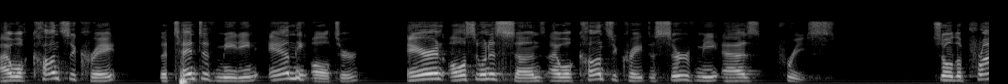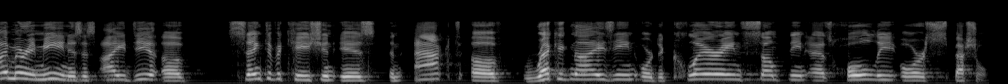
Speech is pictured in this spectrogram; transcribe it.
I will consecrate the tent of meeting and the altar Aaron also and his sons I will consecrate to serve me as priests. So the primary meaning is this idea of sanctification is an act of recognizing or declaring something as holy or special.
